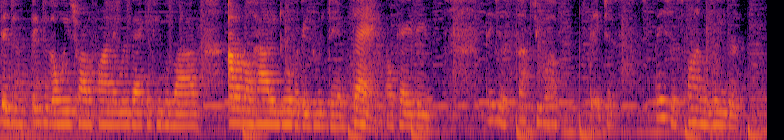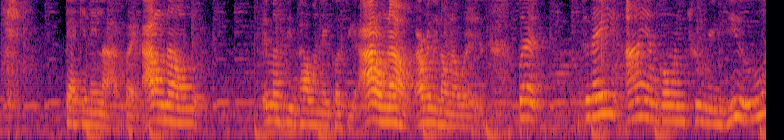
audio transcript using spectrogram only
They just they just always try to find their way back in people's lives. I don't know how they do it, but they do the damn thing. Okay, they they just suck you up. They just they just find a way to back in their lives. Like I don't know. It must be the power in their pussy. I don't know. I really don't know what it is. But today I am going to review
